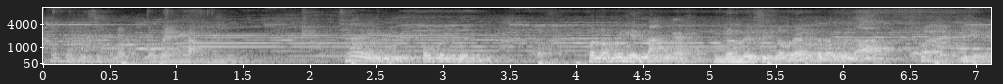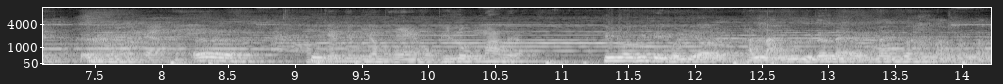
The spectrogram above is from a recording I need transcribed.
เพราะผมรู้สึกระระแวงหลังเลยใช่เพราะมันเหมือนเพราะเราไม่เห็นหลังไงมันรู้สึกระแวงตลอดเวลาเออของเก็บยังมีกำแพงของพี่โลุงมากเลยอะพี่ว่าพี่เป็นคนเดียวเนี่ยหันหลังอยู่นั่นแหละนั่งก็หันหลังหันหลัง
